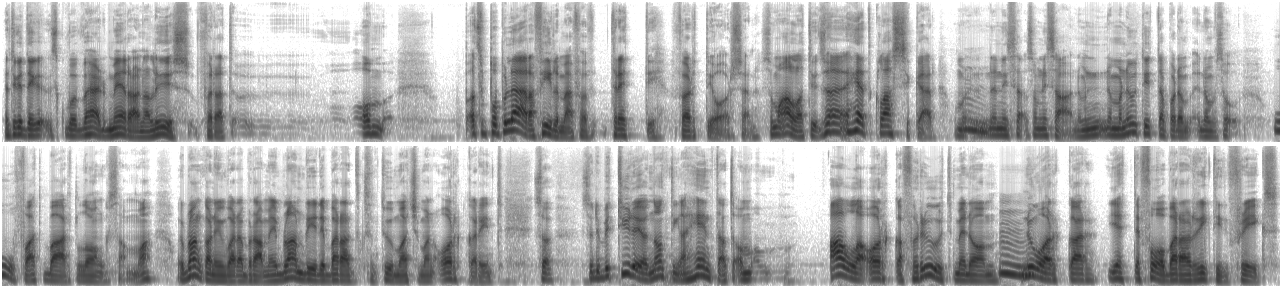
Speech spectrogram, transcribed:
jag tycker att det skulle vara värd mer analys för att om alltså populära filmer för 30-40 år sedan, som alla tyckte, helt klassiker, mm. ni, som ni sa, när man nu tittar på dem, de är så ofattbart långsamma. Och ibland kan de ju vara bra, men ibland blir det bara liksom too much man orkar inte. Så, så det betyder ju att någonting har hänt, att om alla orkar förut med dem, mm. nu orkar jättefå, bara riktigt freaks.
